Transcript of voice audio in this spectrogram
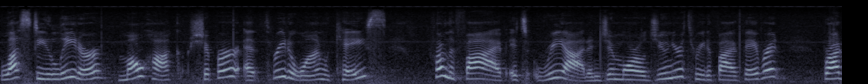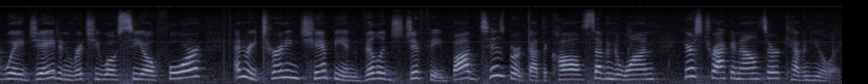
Lusty Leader, Mohawk Shipper at 3 to 1 with Case. From the 5, it's Riyadh and Jim Morrill Jr., 3 to 5 favorite. Broadway Jade and Richie Wocio 4 and returning champion Village Jiffy. Bob Tisbert got the call, 7 to 1. Here's track announcer Kevin Hewlett.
